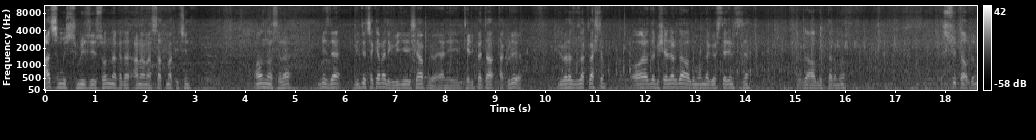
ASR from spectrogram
Açmış müziği sonuna kadar ananas satmak için. Ondan sonra biz de video çekemedik. Video şey yapmıyor yani telife ta- takılıyor. Şimdi biraz uzaklaştım. O arada bir şeyler de aldım. Onu da göstereyim size. Burada aldıklarımı. Süt aldım.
